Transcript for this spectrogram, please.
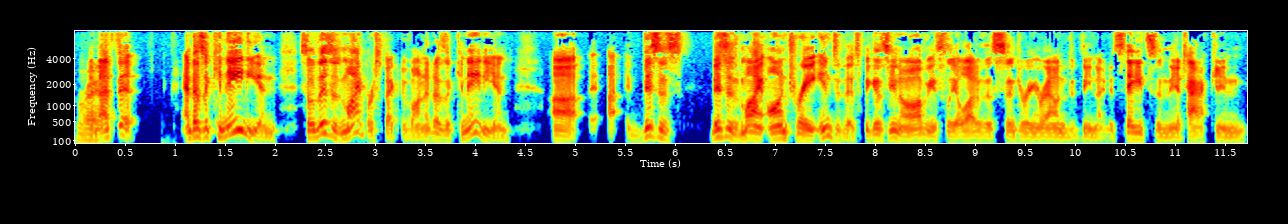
Right. And that's it. And as a Canadian, so this is my perspective on it. As a Canadian, uh, this is this is my entree into this because you know obviously a lot of this centering around the United States and the attack in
